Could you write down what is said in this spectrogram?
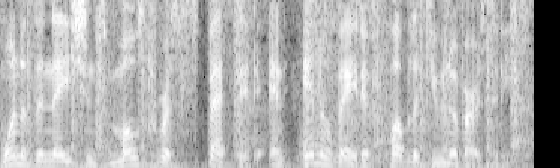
one of the nation's most respected and innovative public universities.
